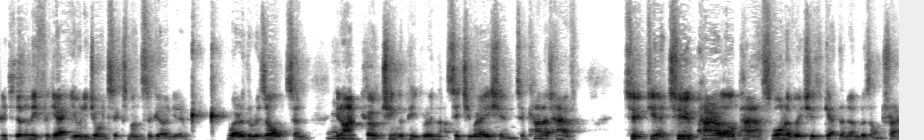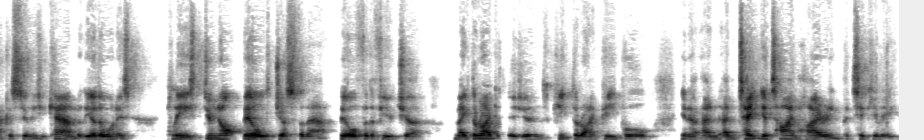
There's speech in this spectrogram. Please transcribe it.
They suddenly forget you only joined six months ago and, you know, where are the results? And, you know, I'm coaching the people in that situation to kind of have two, you know, two parallel paths. One of which is get the numbers on track as soon as you can, but the other one is please do not build just for that. Build for the future. Make the right decisions. Keep the right people. You know, and and take your time hiring, particularly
